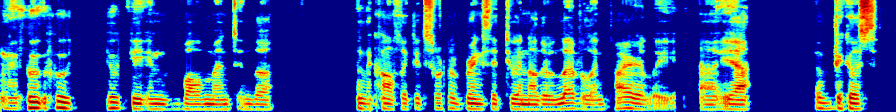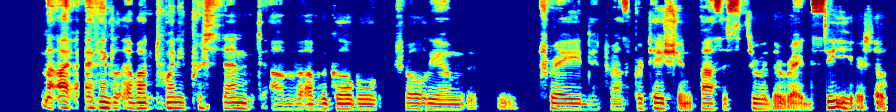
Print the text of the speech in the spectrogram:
Houthi involvement in the in the conflict it sort of brings it to another level entirely. Uh, yeah, because I, I think about 20% of, of the global petroleum trade transportation passes through the Red Sea here. So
